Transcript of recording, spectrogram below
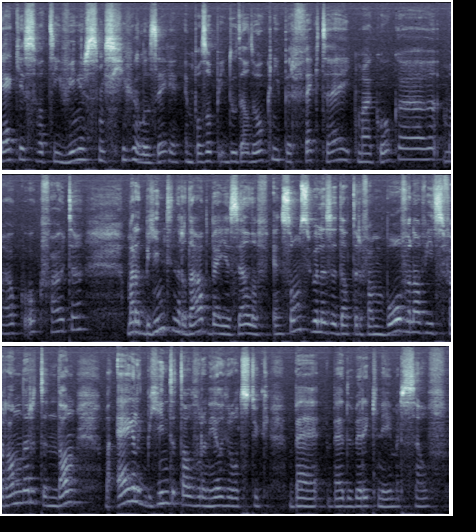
kijk eens wat die vingers misschien willen zeggen. En pas op, ik doe dat ook niet perfect. Hè. Ik maak ook, eh, maak ook, ook fouten. Maar het begint inderdaad bij jezelf. En soms willen ze dat er van bovenaf iets verandert en dan... Maar eigenlijk begint het al voor een heel groot stuk bij, bij de werknemers zelf.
